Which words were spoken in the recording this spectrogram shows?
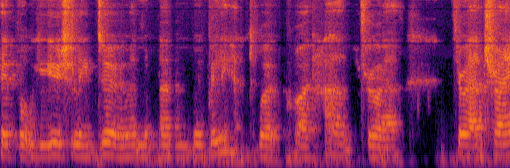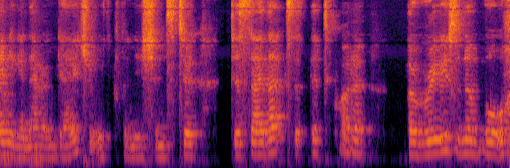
people usually do and, and we really had to work quite hard through our through our training and our engagement with clinicians to, to say that's, that's quite a, a reasonable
